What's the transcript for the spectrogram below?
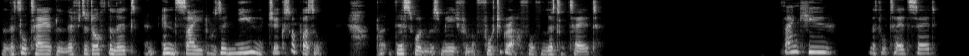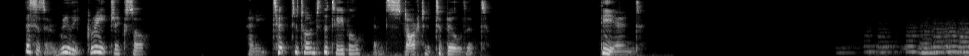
Little Ted lifted off the lid, and inside was a new jigsaw puzzle. But this one was made from a photograph of little Ted. Thank you, little Ted said. This is a really great jigsaw. And he tipped it onto the table and started to build it. The end. Thank you.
